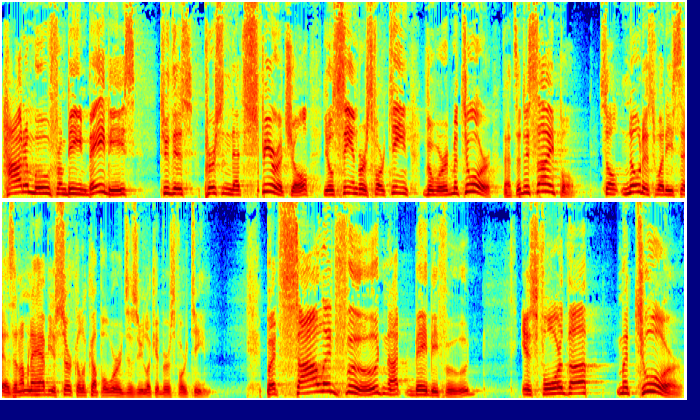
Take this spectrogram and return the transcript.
How to move from being babies to this person that's spiritual. You'll see in verse 14 the word mature. That's a disciple. So notice what he says, and I'm going to have you circle a couple words as we look at verse 14. But solid food, not baby food, is for the mature,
